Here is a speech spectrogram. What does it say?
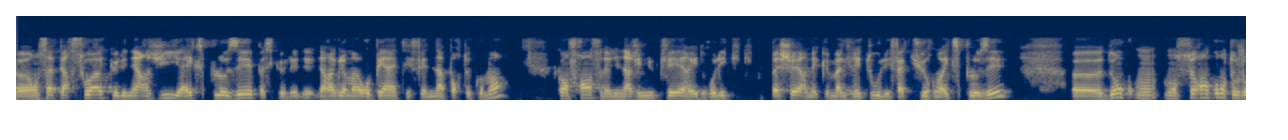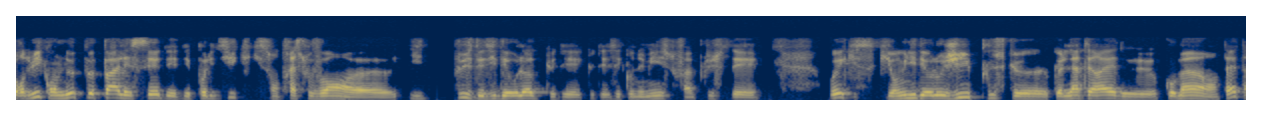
Euh, on s'aperçoit que l'énergie a explosé parce que les, règlements européens étaient faits n'importe comment. Qu'en France, on a une énergie nucléaire et hydraulique qui coûte pas cher, mais que malgré tout, les factures ont explosé. Euh, donc, on, se rend compte aujourd'hui qu'on ne peut pas laisser des, politiques qui sont très souvent euh, plus des idéologues que des, que des économistes, enfin plus des, oui, qui, ont une idéologie plus que l'intérêt commun en tête.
